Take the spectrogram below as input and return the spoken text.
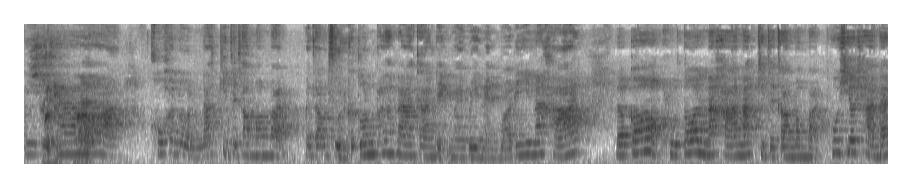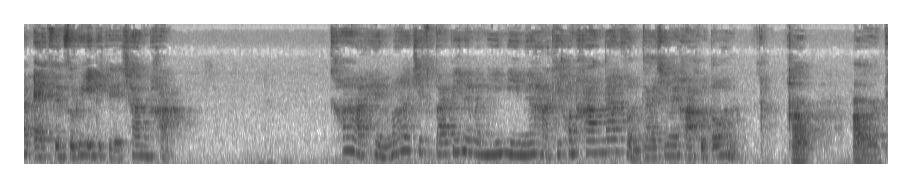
ดีสวัสดีค่ะครับ ครูขนุนนักกิจกรรมบำบัดประจำศูนย์กระตุ้นพัฒนาการเด็กใน Brain and Body นะคะ แล้วก็ครูต้นนะคะ นักกิจกรรมบำบัดผู้เชี่ยวชาญด้าน Air Sensory Integration ค่ะ ค่ะ เห็นว่า Case Study ในวันนี้มีเนื้อหาที่ค่อนข้างน่าสนใจใช่ไหมคะครูต้น ครับอ่าเค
